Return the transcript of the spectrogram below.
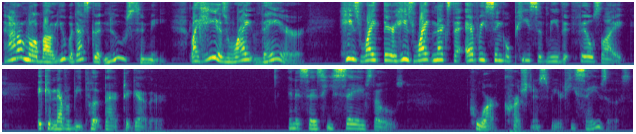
And I don't know about you, but that's good news to me. Like He is right there. He's right there. He's right next to every single piece of me that feels like it can never be put back together. And it says He saves those who are crushed in spirit. He saves us.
